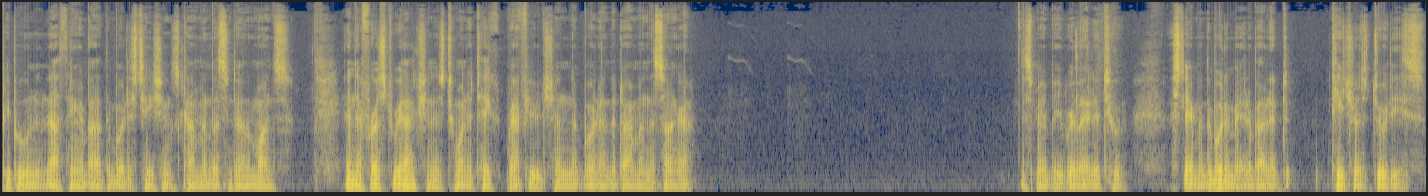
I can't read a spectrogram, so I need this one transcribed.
People who knew nothing about the Buddhist teachings come and listen to them once, and their first reaction is to want to take refuge in the Buddha the Dharma and the Sangha. This may be related to a statement the Buddha made about a teacher's duties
